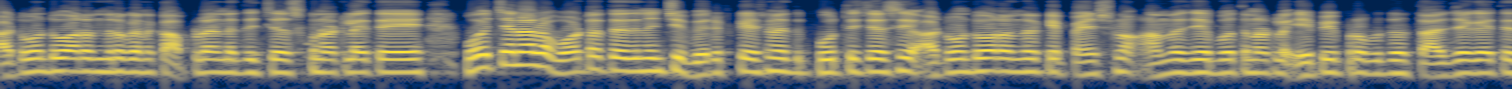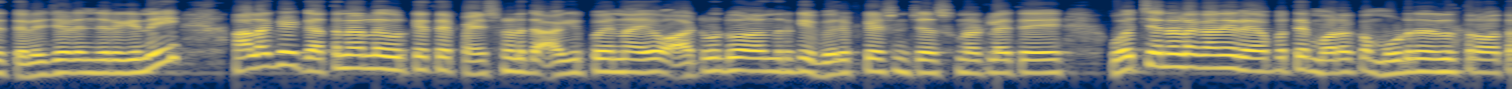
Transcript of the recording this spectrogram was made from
అటువంటి వారందరూ కనుక అప్లై అనేది చేసుకున్నట్లయితే వచ్చే నెల ఓటో తేదీ నుంచి వెరిఫికేషన్ అయితే పూర్తి చేసి అటువంటి వారందరికీ పెన్షన్ అందజేయబోతున్నట్లు ఏపీ ప్రభుత్వం తాజాగా అయితే తెలియజేయడం జరిగింది. అలాగే గత నెలలో ఎవరికైతే పెన్షన్ అనేది ఆగిపోయినాయో అటువంటి వారందరికీ వెరిఫికేషన్ చేసుకున్నట్లయితే వచ్చే నెల కానీ లేకపోతే మరొక మూడు నెలల తర్వాత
